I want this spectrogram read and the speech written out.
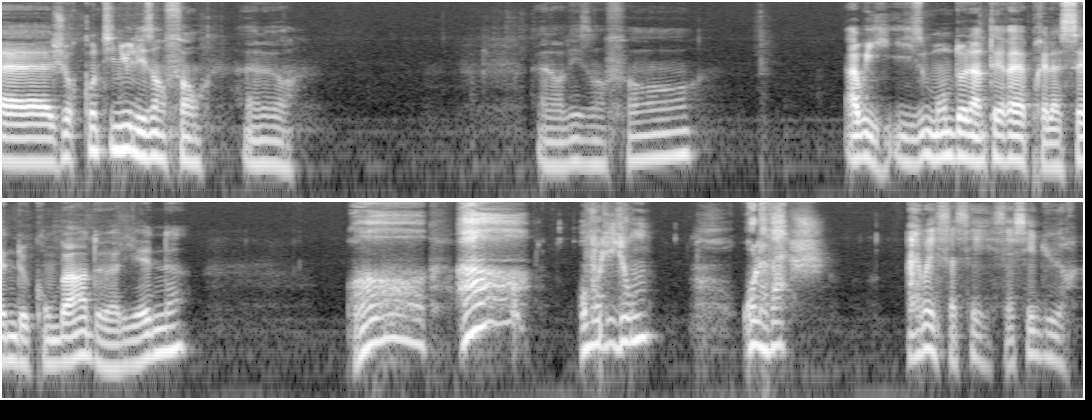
Euh, je continue les enfants. Alors, alors les enfants. Ah oui, ils montrent de l'intérêt après la scène de combat de Alien. Oh Ah Oh, dis donc Oh la vache Ah oui, ça c'est assez dur.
